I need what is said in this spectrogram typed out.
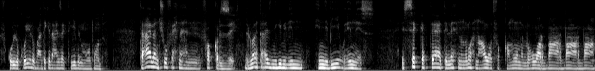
في كل coil وبعد كده عايزك تجيب الموضوع ده. تعال نشوف إحنا هنفكر إزاي. دلوقتي عايز نجيب ال N p وال N s السكة بتاعت اللي إحنا نروح نعوض في القانون اللي هو أربعة أربعة أربعة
